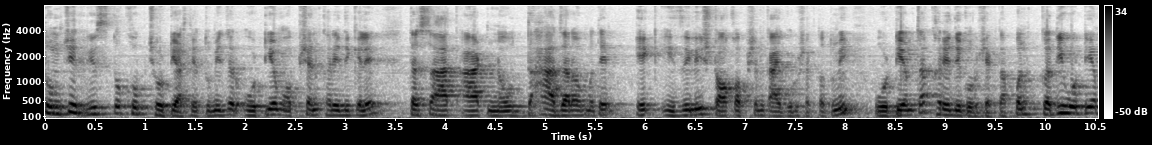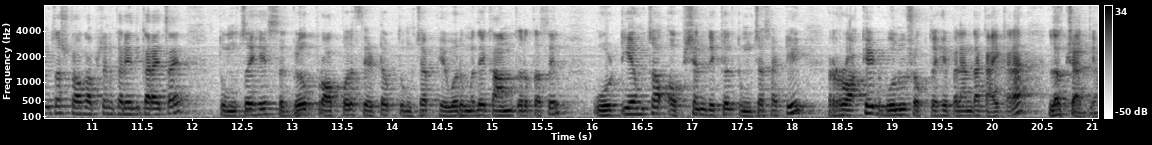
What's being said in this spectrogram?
तुमची रिस्क तो खूप छोटी असते. तुम्ही जर ओ टी एम ऑप्शन खरेदी केले तर सात आठ नऊ दहा हजारामध्ये एक इझिली स्टॉक ऑप्शन काय करू शकता तुम्ही? ओ टी एमचा खरेदी करू शकता. पण कधी ओ टी एमचा स्टॉक ऑप्शन खरेदी करायचा आहे? तुमचं हे सगळं प्रॉपर सेटअप तुमच्या फेवरमध्ये काम करत असेल. ओ टी एमचा ऑप्शन देखील तुमच्यासाठी रॉकेट बनू शकतो. हे पहिल्यांदा काय करा? लक्षात घ्या.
